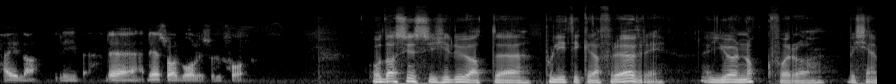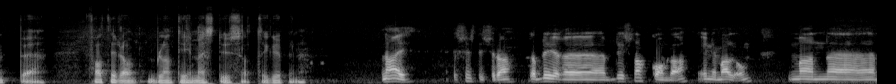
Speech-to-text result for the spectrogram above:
hele livet. Det, det, er så alvorlig som du får. Og da syns ikke du at eh, politikere for øvrig gjør nok for å bekjempe fattigdom blant de mest utsatte gruppene? Nei, jeg syns ikke det. Det blir, eh, blir snakk om det innimellom. Men eh,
